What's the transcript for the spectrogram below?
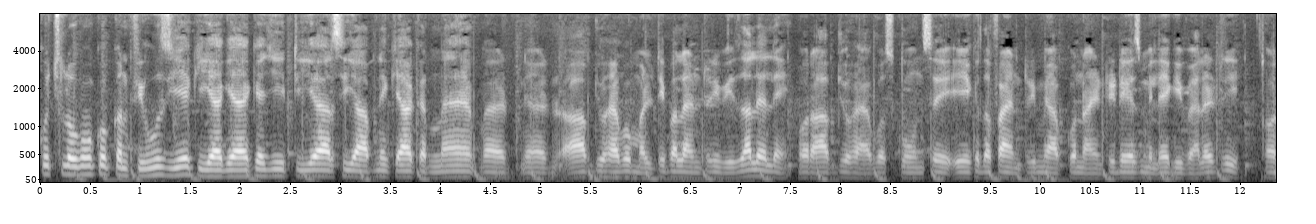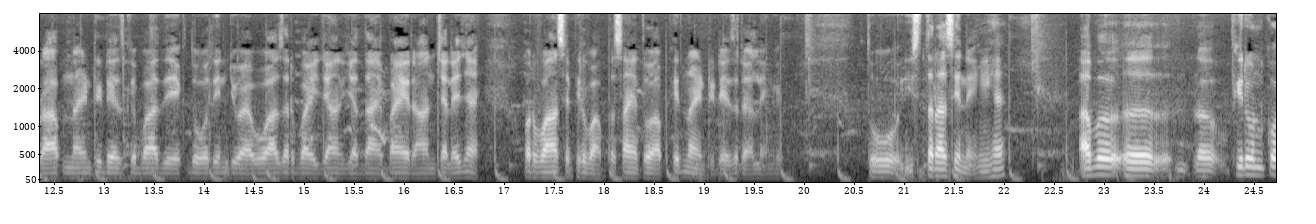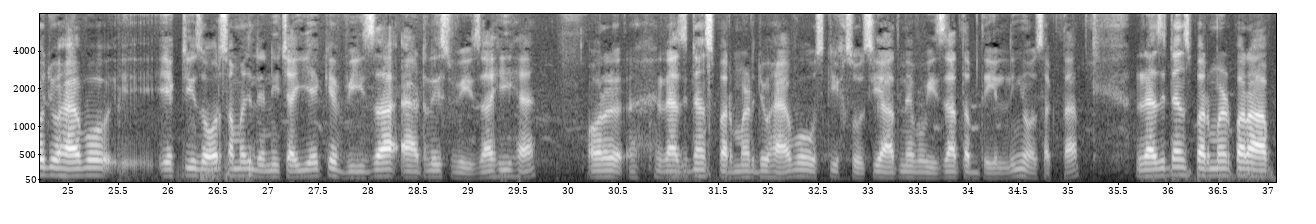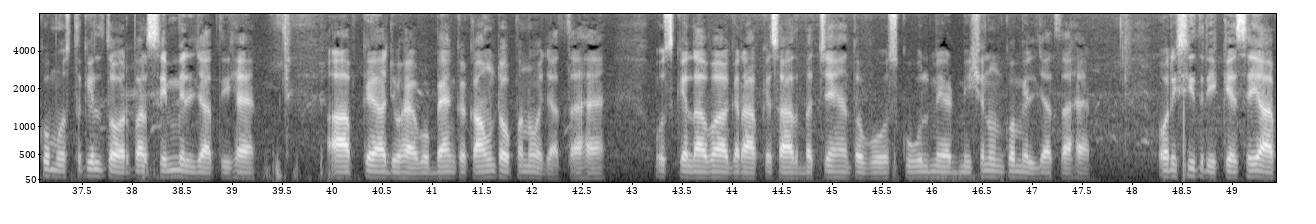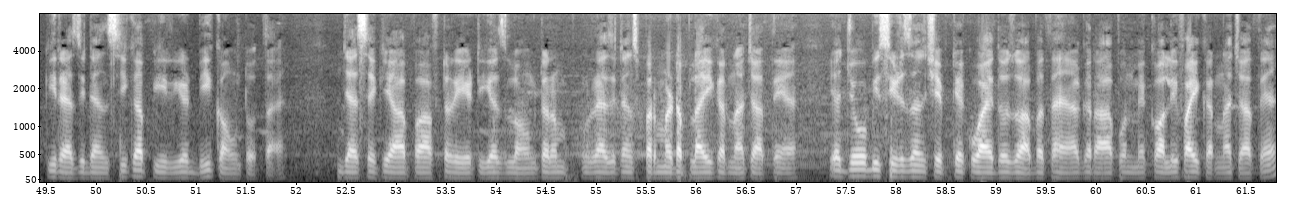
कुछ लोगों को कंफ्यूज ये किया गया है कि जी टीआरसी आपने क्या करना है? आप जो है वो मल्टीपल एंट्री वीज़ा ले लें और आप जो है वो सुकून से एक दफ़ा एंट्री में आपको 90 डेज़ मिलेगी वैलिडिटी और आप 90 डेज़ के बाद एक दो दिन जो है वो आज़रबाईजान या दाएँ बाएँ ईरान चले जाएँ और वहाँ से फिर वापस आएँ तो आप फिर 90 डेज़ रह लेंगे। तो इस तरह से नहीं है। अब फिर उनको जो है वो एक चीज़ और समझ लेनी चाहिए कि वीज़ा एटलीस्ट वीज़ा ही है और रेजिडेंस परमिट जो है वो उसकी खसूसियात में वो वीज़ा तब्दील नहीं हो सकता। रेजिडेंस परमिट पर आपको मुस्तकिल तौर पर सिम मिल जाती है। आपका जो है वो बैंक अकाउंट ओपन हो जाता है। उसके अलावा अगर आपके साथ बच्चे हैं तो वो स्कूल में एडमिशन उनको मिल जाता है। और इसी तरीके से आपकी रेजिडेंसी का पीरियड भी काउंट होता है। जैसे कि आप after eight years long term residence permit apply करना चाहते हैं, या जो भी सिटीज़नशिप के कवायद ज़ाबत हैं, अगर आप उनमें क्वालिफाई करना चाहते हैं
